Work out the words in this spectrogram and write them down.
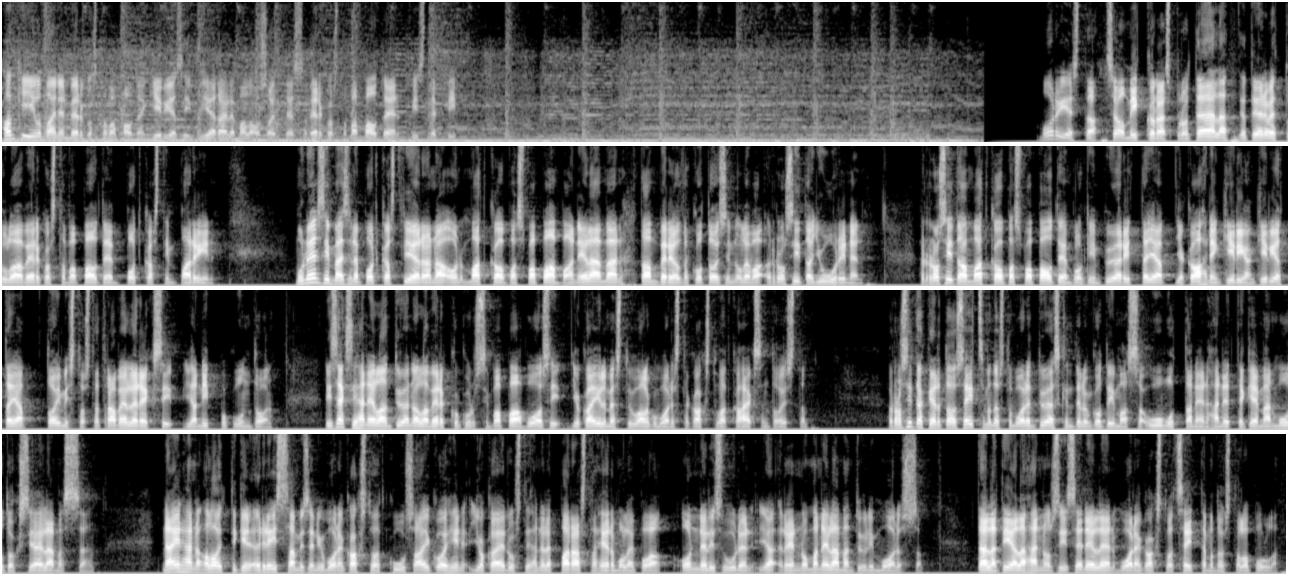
Hanki ilmainen Verkostavapauteen kirjasi vierailemalla osoitteessa verkostavapauteen.fi. Morjesta, se on Mikko Räspro täällä ja tervetuloa Verkosta vapauteen podcastin pariin. Mun ensimmäisenä podcast-vieraana on Matkaupas vapaampaan elämään Tampereelta kotoisin oleva Rosita Juurinen. Rosita on Matkaupas vapauteen blogin pyörittäjä ja kahden kirjan kirjoittaja toimistosta Travellereksi ja Nippukuntoon – Lisäksi hänellä on työn alla verkkokurssi Vapaa vuosi, joka ilmestyy alkuvuodesta 2018. Rosita kertoo 17 vuoden työskentelyn kotimaassa uuvuttaneen hänet tekemään muutoksia elämässään. Näin hän aloittikin reissaamisen jo vuoden 2006 aikoihin, joka edusti hänelle parasta hermolepoa onnellisuuden ja rennomman elämäntyylin muodossa. Tällä tiellä hän on siis edelleen vuoden 2017 lopulla.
